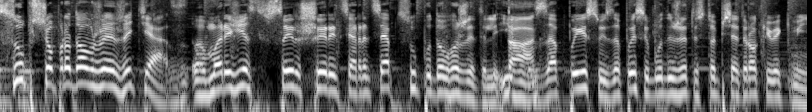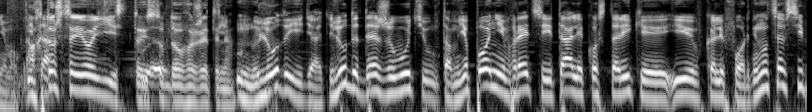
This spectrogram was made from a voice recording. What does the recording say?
Суп, що продовжує життя. З- В мережі сир шириться рецепт супу довгожителів. І Так. записуй, записуй, буде жити 150 років як мінімум. А І хто так, ж це його їсть, той суп довгожителя? ну, Люди їдять. Люди, де живуть там в Японії, в Греції, Італії, Коста-Ріки і в Каліфорнії. Ну це всі,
